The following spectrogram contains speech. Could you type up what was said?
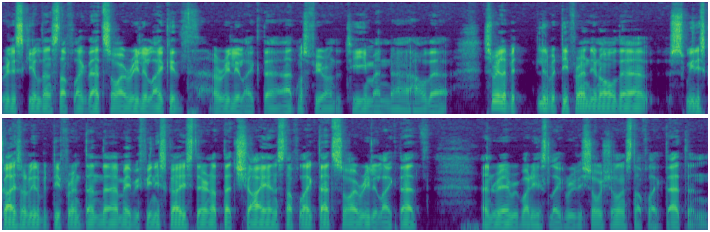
really skilled and stuff like that. So I really like it. I really like the atmosphere on the team and uh, how the it's really a bit, little bit different. You know, the Swedish guys are a little bit different than the maybe Finnish guys. They're not that shy and stuff like that. So I really like that, and everybody is like really social and stuff like that. And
